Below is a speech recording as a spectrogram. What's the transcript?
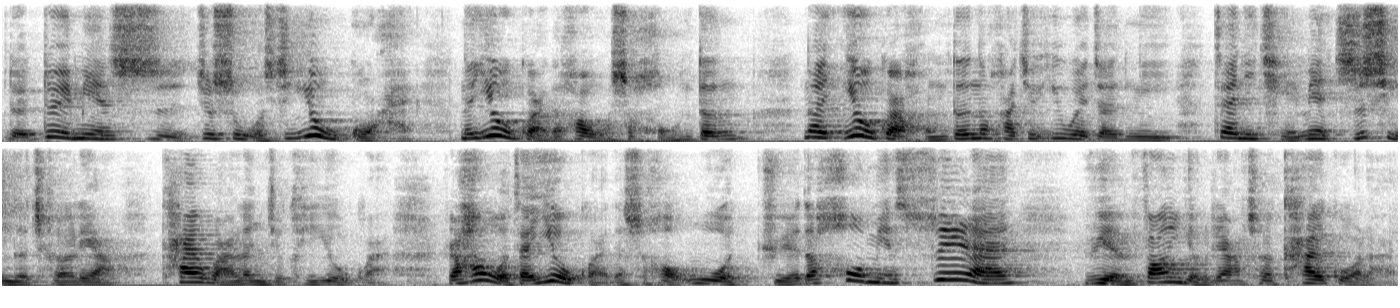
对对面是就是我是右拐，那右拐的话我是红灯，那右拐红灯的话就意味着你在你前面直行的车辆开完了你就可以右拐，然后我在右拐的时候，我觉得后面虽然。远方有辆车开过来，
